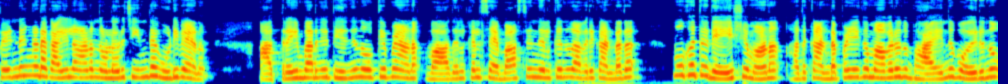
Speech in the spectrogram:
പെണ്ണുങ്ങളുടെ കയ്യിലാണെന്നുള്ളൊരു ചിന്ത കൂടി വേണം. അത്രയും പറഞ്ഞ് തിരിഞ്ഞു നോക്കിയപ്പോഴാണ് വാതിൽക്കൽ സെബാസ്റ്റ്യൻ നിൽക്കുന്നത് അവർ കണ്ടത്. മുഖത്ത് ദേഷ്യമാണ്. അത് കണ്ടപ്പോഴേക്കും അവരൊന്ന് ഭയന്നു പോയിരുന്നു.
